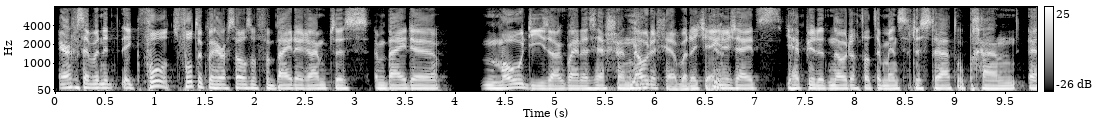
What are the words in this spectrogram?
ergens hebben het... Ik voel, het voelt ook wel heel erg alsof we beide ruimtes... en beide modi, zou ik bijna zeggen, nodig hebben. Dat je enerzijds heb je het nodig dat er mensen de straat op gaan... eh,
